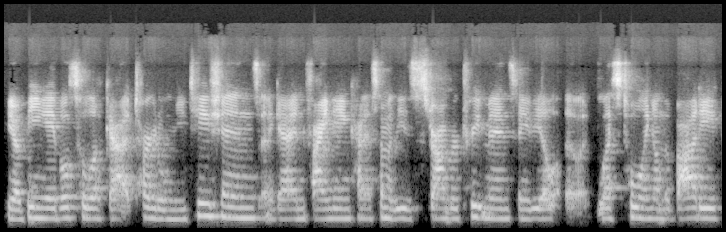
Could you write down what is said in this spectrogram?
you know, being able to look at targetable mutations and again finding kind of some of these stronger treatments, maybe a, a less tolling on the body.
